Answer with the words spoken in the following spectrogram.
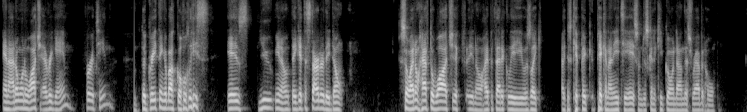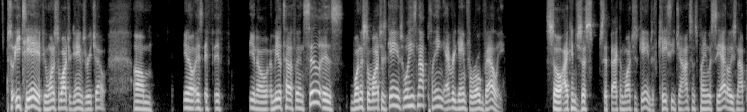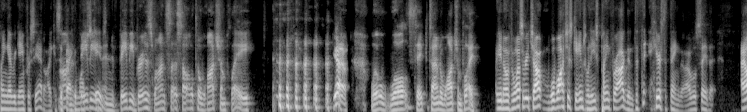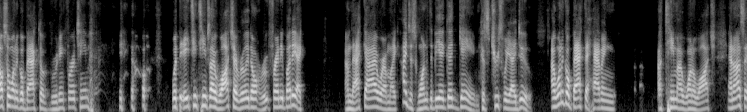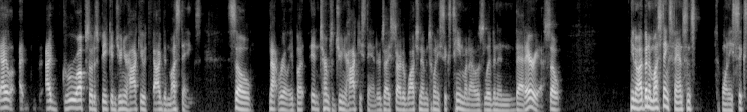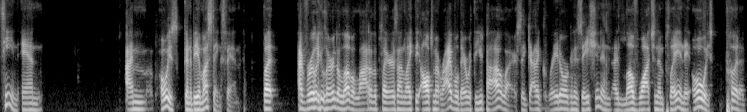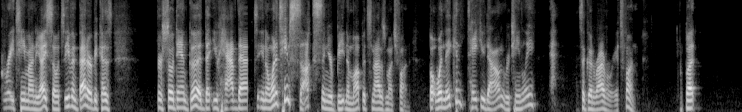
and I don't want to watch every game for a team. The great thing about goalies is you, you know, they get the starter, they don't. So I don't have to watch if, you know, hypothetically it was like I just keep pick, picking on ETA, so I'm just going to keep going down this rabbit hole. So ETA, if you want us to watch your games, reach out. Um, you know, if if you know Emil Sil is want us to watch his games, well, he's not playing every game for Rogue Valley. So I can just sit back and watch his games. If Casey Johnson's playing with Seattle, he's not playing every game for Seattle. I can sit oh, back and, watch baby, games. And Baby Briz wants us all to watch him play. yeah, we'll we'll take the time to watch him play. You know, if he wants to reach out, we'll watch his games when he's playing for Ogden. The th- here's the thing, though. I will say that I also want to go back to rooting for a team. you know, with the 18 teams I watch, I really don't root for anybody. I I'm that guy where I'm like, I just want it to be a good game because truthfully, I do. I want to go back to having a team I want to watch. And honestly, I, I, I grew up, so to speak, in junior hockey with the Ogden Mustangs. So not really, but in terms of junior hockey standards, I started watching them in 2016 when I was living in that area. So, you know, I've been a Mustangs fan since 2016, and I'm always going to be a Mustangs fan. But I've really learned to love a lot of the players on like the ultimate rival there with the Utah Outliers. They got a great organization and I love watching them play and they always put a great team on the ice. So it's even better because they're so damn good that you have that, you know, when a team sucks and you're beating them up, it's not as much fun. But when they can take you down routinely, it's a good rivalry. It's fun. But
